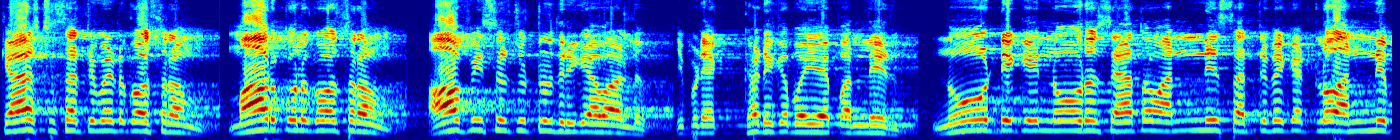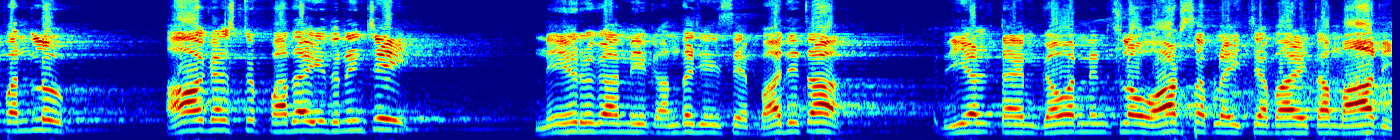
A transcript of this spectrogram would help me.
క్యాస్ట్ సర్టిఫికేట్ కోసరం మార్కుల కోసరం ఆఫీసుల చుట్టూ తిరిగేవాళ్ళు. ఇప్పుడు ఎక్కడికి పోయే పని లేదు. నూటికి నూరు శాతం అన్ని సర్టిఫికెట్లు అన్ని పనులు ఆగస్టు పదహైదు నుంచి నేరుగా మీకు అందజేసే బాధ్యత రియల్ టైం గవర్నెన్స్లో వాట్సాప్లో ఇచ్చే బాధ్యత మాది.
